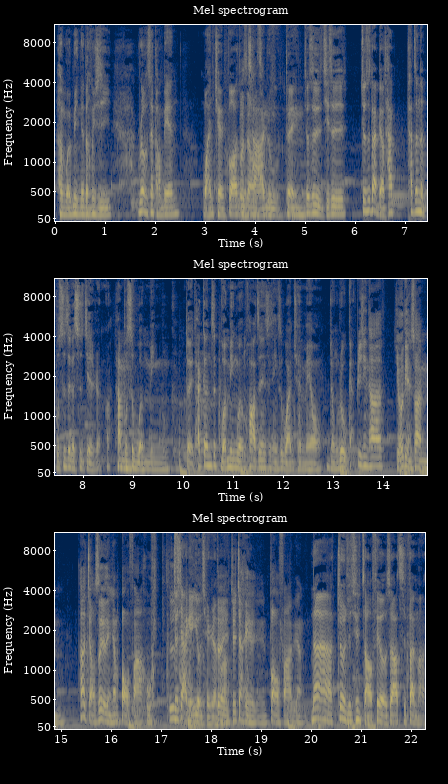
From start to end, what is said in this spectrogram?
很文明的东西。Rose 在旁边完全不知道怎么插入，对，就是其实就是代表他。他真的不是这个世界的人嘛？他不是文明，对他跟这文明文化这件事情是完全没有融入感。毕竟他有点算他的角色有点像暴发户，就嫁给有钱人嘛。对，就嫁给有钱人暴发这样。那 George 去找 Phil 说要吃饭嘛？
